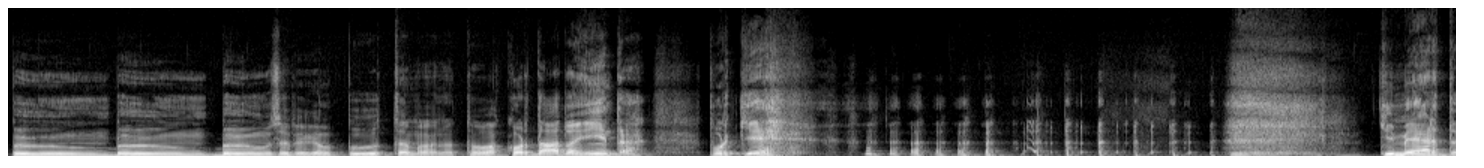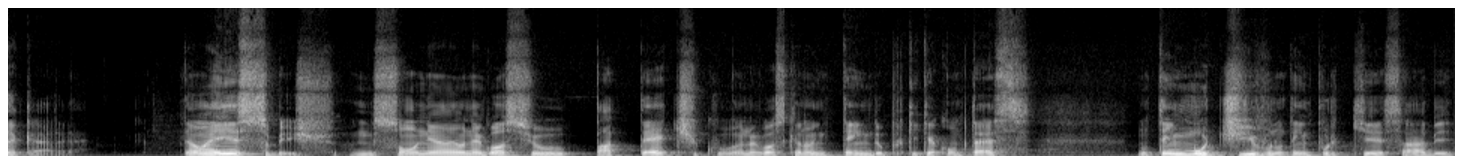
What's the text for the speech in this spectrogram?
bum, bum, bum, você fica, puta, mano, eu tô acordado ainda. Por quê? que merda, cara. Então é isso, bicho. Insônia é um negócio patético, é um negócio que eu não entendo por que que acontece. Não tem motivo, não tem porquê, sabe?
